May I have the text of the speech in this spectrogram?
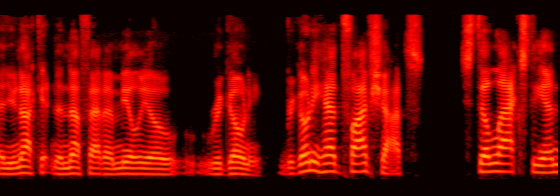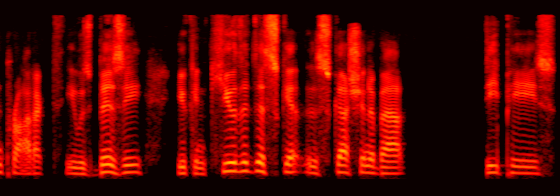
And you're not getting enough out of Emilio Rigoni. Rigoni had five shots, still lacks the end product. He was busy. You can cue the discussion about DPs.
